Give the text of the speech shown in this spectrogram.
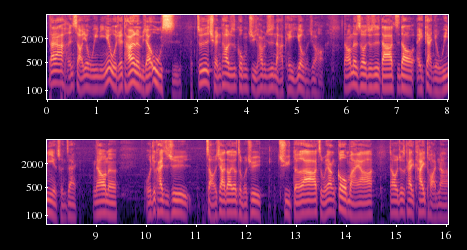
大家很少用 w i n n 因为我觉得台湾人比较务实，就是全套就是工具，他们就是拿可以用的就好。然后那时候就是大家知道，哎，干有 w i n n 的存在，然后呢，我就开始去找一下到要怎么去取得啊，怎么样购买啊，然后我就开始开团呐、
